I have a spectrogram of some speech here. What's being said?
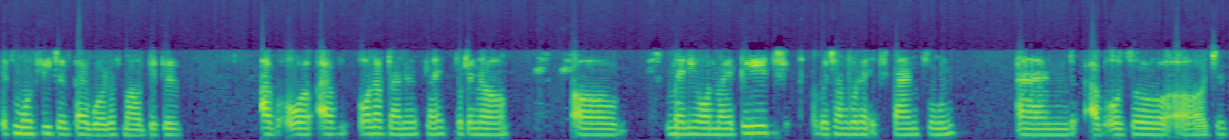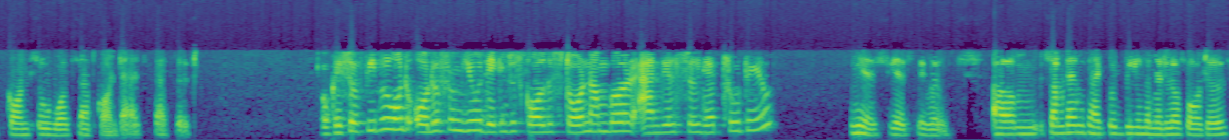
It's mostly just by word of mouth because I've all, I've, all I've done is like put in a, a menu on my page which I'm going to expand soon. And I've also uh, just gone through WhatsApp contacts. That's it. Okay, so if people want to order from you, they can just call the store number and they'll still get through to you? Yes, yes, they will. Um, sometimes I could be in the middle of orders,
